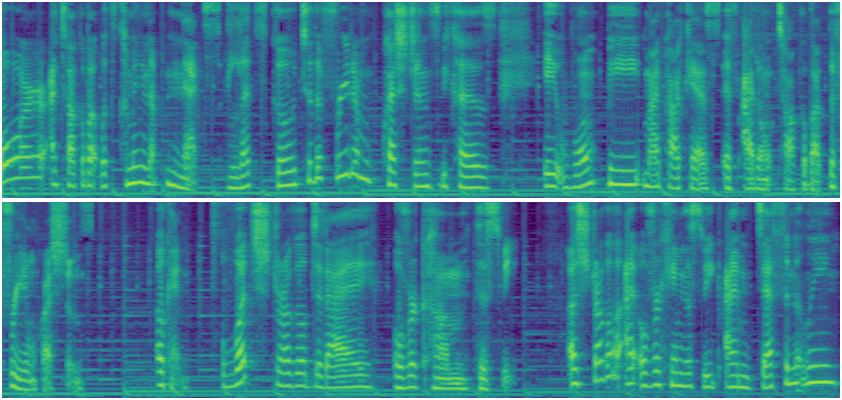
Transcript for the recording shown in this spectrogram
I talk about what's coming up next, let's go to the freedom questions because it won't be my podcast if I don't talk about the freedom questions. Okay, what struggle did I overcome this week? A struggle I overcame this week, I'm definitely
